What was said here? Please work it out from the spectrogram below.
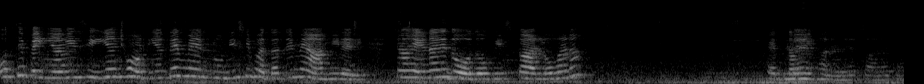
ਉੱਥੇ ਪਈਆਂ ਵੀ ਸੀਗੀਆਂ ਛੋਟੀਆਂ ਤੇ ਮੈਨੂੰ ਨਹੀਂ ਸੀ ਪਤਾ ਤੇ ਮੈਂ ਆਹੀ ਲੈ ਲਈ। ਚਾਹੇ ਇਹਨਾਂ ਦੇ ਦੋ ਦੋ ਪੀਸ ਕਰ ਲਓ, ਹਨਾ? ਏਦਾਂ। ਮੈਂ ਖਾ ਲੈਣਾ ਸਾਰਾ ਚਾਹ।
